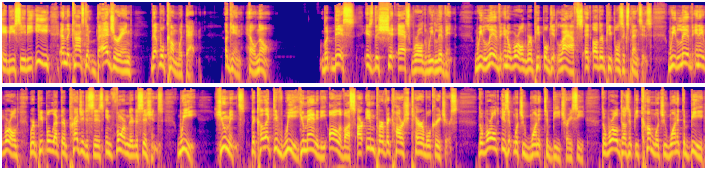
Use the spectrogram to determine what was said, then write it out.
ABCDE and the constant badgering that will come with that. Again, hell no. But this is the shit ass world we live in. We live in a world where people get laughs at other people's expenses. We live in a world where people let their prejudices inform their decisions. We, Humans, the collective we, humanity, all of us are imperfect, harsh, terrible creatures. The world isn't what you want it to be, Tracy. The world doesn't become what you want it to be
